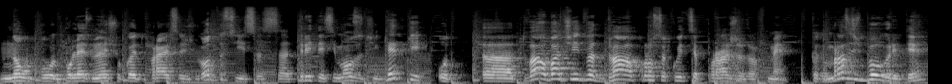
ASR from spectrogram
много полезно нещо, което прави с живота си и с а, трите си мозъчни клетки. От а, това обаче идват два въпроса, които се пораждат в мен. Като мразиш българите,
